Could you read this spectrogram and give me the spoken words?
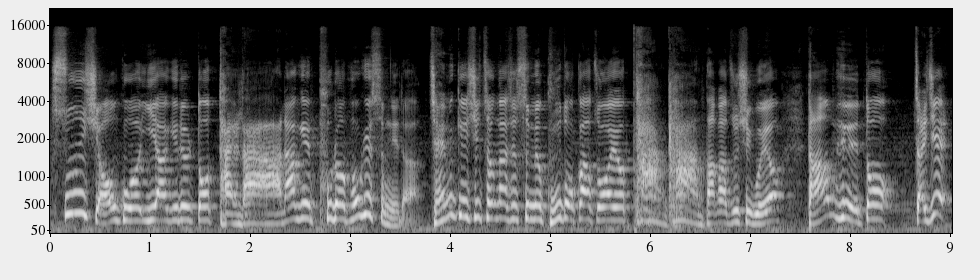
순샤오구어 이야기를 또 달달하게 풀어보겠습니다. 재밌게 시청하셨으면 구독과 좋아요 탕탕 박아주시고요. 다음 회에 또再见。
